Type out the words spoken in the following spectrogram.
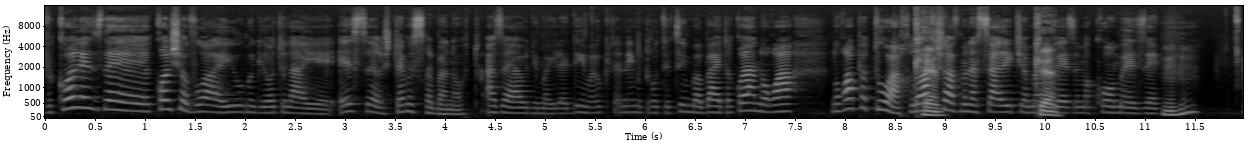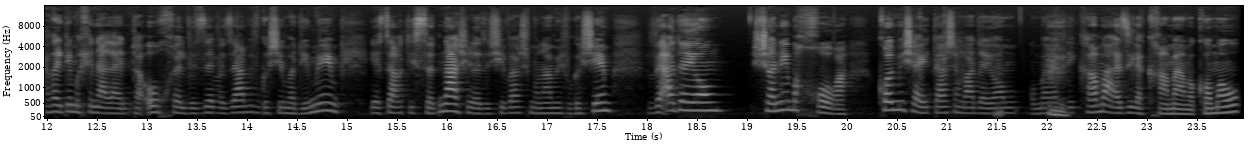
וכל איזה, כל שבוע היו מגיעות אליי אה, עשר, 12 בנות. אז היה עוד עם הילדים, היו קטנים, מתרוצצים בבית, הכל היה נורא, נורא פתוח. לא כן. עכשיו מנסה להתיימר כן. באיזה מקום איזה. מהמם. אבל הייתי מכינה להם את האוכל וזה, וזה היה מפגשים מדהימים. יצרתי סדנה של איזה שבעה, שמונה מפגשים, ועד היום, שנים אחורה, כל מי שהייתה שם עד היום אומרת לי כמה אז היא לקחה מהמקום ההוא,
